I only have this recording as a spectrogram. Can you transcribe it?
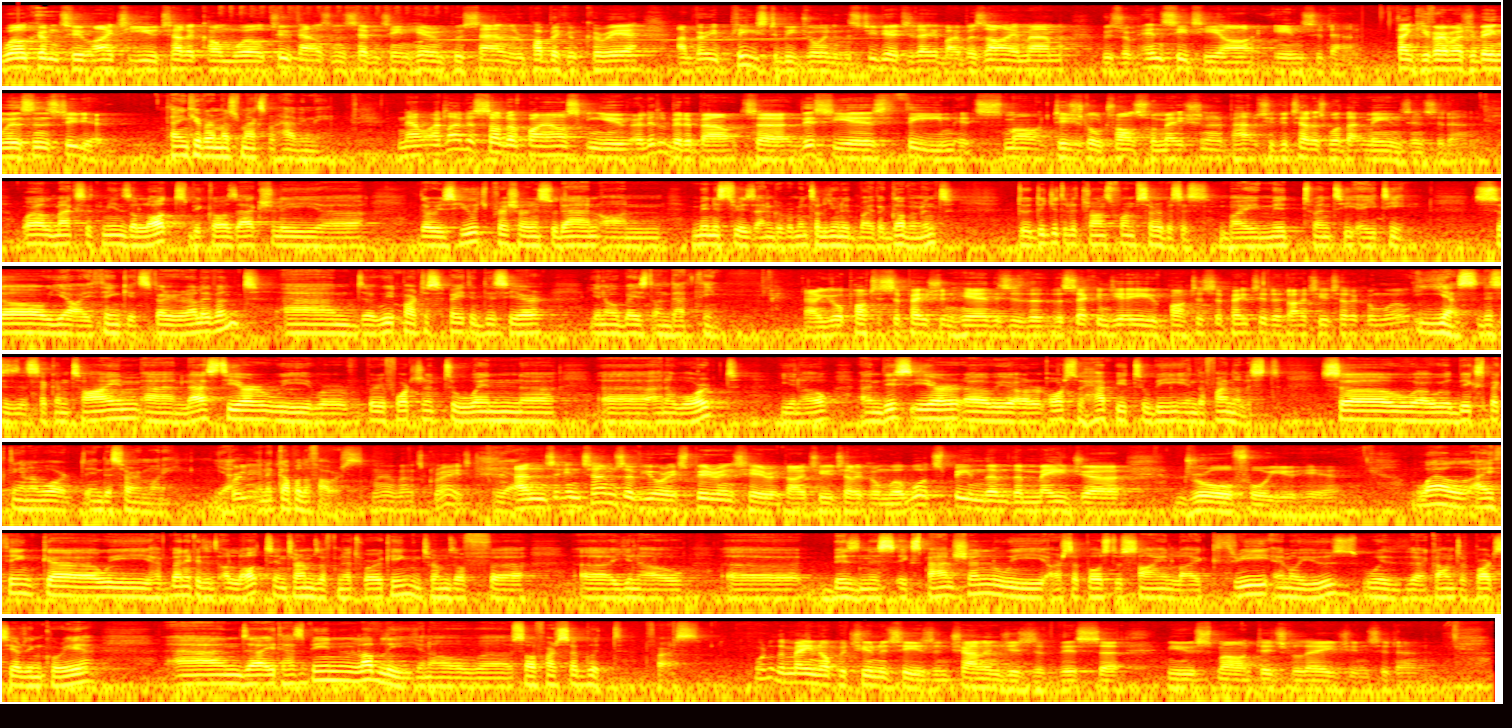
Welcome to ITU Telecom World 2017 here in Busan, the Republic of Korea. I'm very pleased to be joined in the studio today by Bazara Imam, who's from NCTR in Sudan. Thank you very much for being with us in the studio. Thank you very much, Max, for having me. Now, I'd like to start off by asking you a little bit about uh, this year's theme. It's smart digital transformation, and perhaps you could tell us what that means in Sudan. Well, Max, it means a lot because actually uh, there is huge pressure in Sudan on ministries and governmental units by the government to digitally transform services by mid-2018. So yeah, I think it's very relevant and uh, we participated this year, you know, based on that theme. Now your participation here, this is the, the second year you've participated at ITU Telecom World? Yes, this is the second time and last year we were very fortunate to win uh, uh, an award, you know, and this year uh, we are also happy to be in the finalist. So uh, we'll be expecting an award in the ceremony yeah, Brilliant. in a couple of hours. No, that's great. Yeah. And in terms of your experience here at ITU Telecom World, what's been the, the major draw for you here? Well, I think uh, we have benefited a lot in terms of networking, in terms of uh, uh, you know uh, business expansion. We are supposed to sign like three MOUs with counterparts here in Korea, and uh, it has been lovely. You know, uh, so far so good for us. What are the main opportunities and challenges of this uh, new smart digital age in Sudan?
